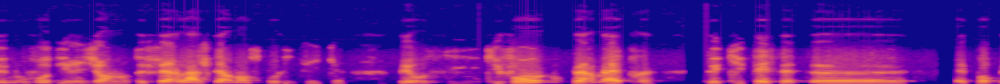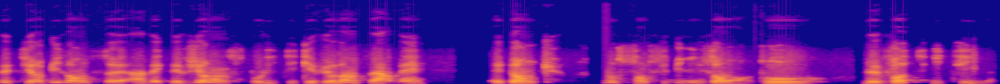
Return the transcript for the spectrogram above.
de nouveaux dirigeants, de faire l'alternance politique, mais aussi qui vont nous permettre de quitter cette euh, époque de turbulence avec des violences politiques et violences armées. Et donc, nous sensibilisons pour le vote utile.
